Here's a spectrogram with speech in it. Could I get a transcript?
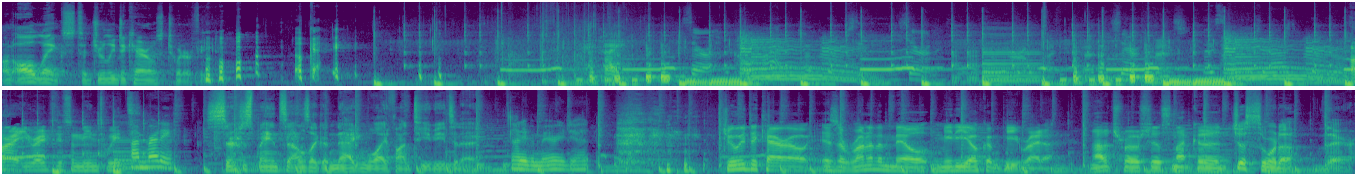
on all links to Julie DiCaro's Twitter feed. okay. Hi. Sarah. Hi. Sarah. Sarah. Nice to meet you, Chad. All right, you ready to do some mean tweets? I'm ready. Sarah Spain sounds like a nagging wife on TV today. Not even married yet. Julie DiCaro is a run of the mill, mediocre beat writer. Not atrocious, not good. Just sorta there.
